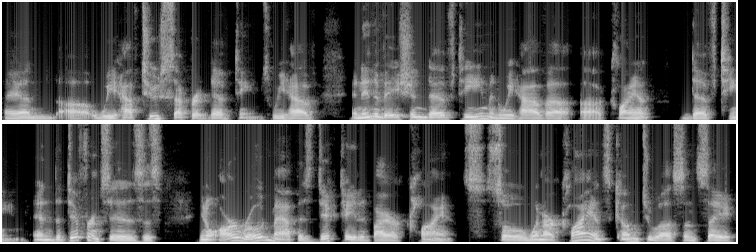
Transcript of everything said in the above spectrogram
and uh, we have two separate dev teams. We have an innovation dev team, and we have a, a client dev team. And the difference is, is you know, our roadmap is dictated by our clients. So when our clients come to us and say,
